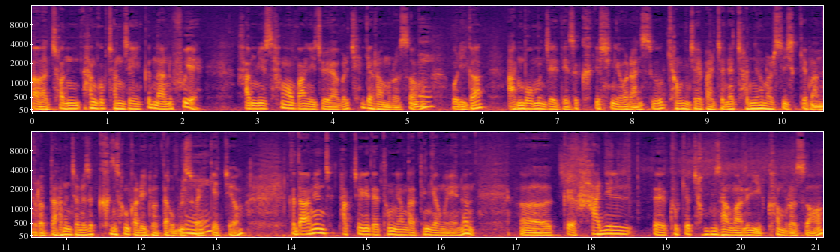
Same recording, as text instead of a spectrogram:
어, 전 한국 전쟁이 끝난 후에 한미 상호방위 조약을 체결함으로써 네. 우리가 안보 문제에 대해서 크게 신경을 안 쓰고 경제 발전에 전념할 수 있게 만들었다 하는 점에서 큰 성과를 이뤘다고 볼 수가 네. 있겠죠. 그 다음에 이제 박정희 대통령 같은 경우에는 어그 한일 그 국교 정상화를 일으킴으로써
